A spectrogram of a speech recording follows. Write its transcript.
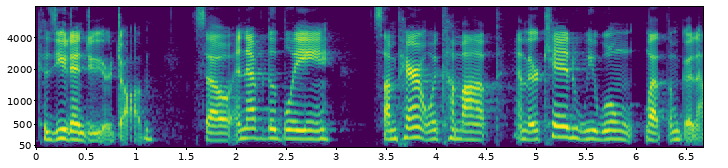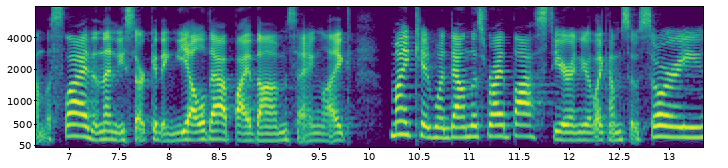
because you didn't do your job. So, inevitably, some parent would come up and their kid, we won't let them go down the slide. And then you start getting yelled at by them saying, like, my kid went down this ride last year and you're like i'm so sorry.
